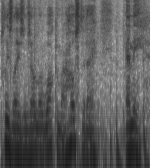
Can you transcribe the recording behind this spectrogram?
Please, ladies and gentlemen, welcome our host today, Emme.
